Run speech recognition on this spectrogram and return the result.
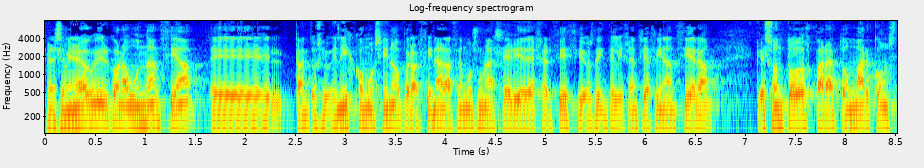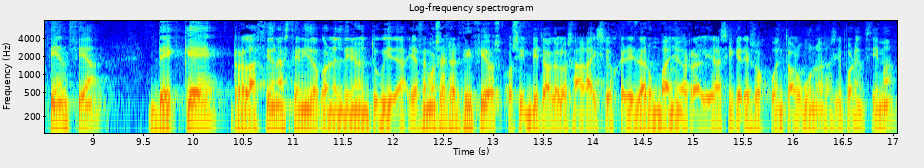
En el seminario Vivir con Abundancia, eh, tanto si venís como si no, pero al final hacemos una serie de ejercicios de inteligencia financiera que son todos para tomar conciencia de qué relación has tenido con el dinero en tu vida. Y hacemos ejercicios, os invito a que los hagáis si os queréis dar un baño de realidad. Si queréis os cuento algunos así por encima.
